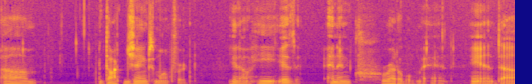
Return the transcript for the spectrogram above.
um, Dr. James Mumford. You know, he is an incredible man, and uh,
